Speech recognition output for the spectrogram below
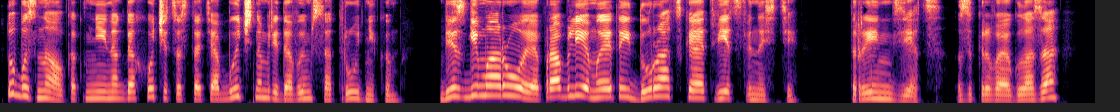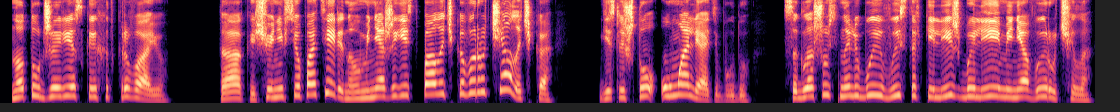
кто бы знал, как мне иногда хочется стать обычным рядовым сотрудником. Без геморроя, проблемы этой дурацкой ответственности. Трындец. Закрываю глаза, но тут же резко их открываю. Так, еще не все потеряно, у меня же есть палочка-выручалочка. Если что, умолять буду. Соглашусь на любые выставки, лишь бы Лея меня выручила.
